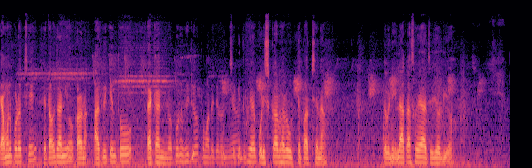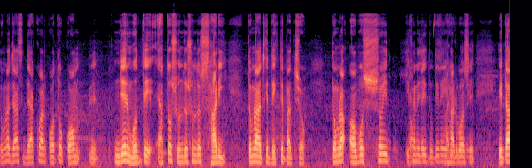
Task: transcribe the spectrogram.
কেমন পড়েছে সেটাও জানিও কারণ আজকে কিন্তু একটা নতুন ভিডিও তোমাদের জন্য নিচ্ছে কিন্তু ভেবে পরিষ্কারভাবে উঠতে পারছে না। তবে নীল আকাশ হয়ে আছে যদিও। তোমরা জাস্ট দেখো আর কত কম রেঞ্জের মধ্যে এত সুন্দর সুন্দর শাড়ি তোমরা আজকে দেখতে পাচ্ছ। তোমরা অবশ্যই এখানে যে দুদিন এই হাট বসে এটা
